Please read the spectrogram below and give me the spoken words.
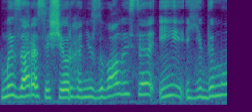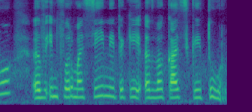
ми зараз іще організувалися і їдемо в інформаційний такий адвокатський тур,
